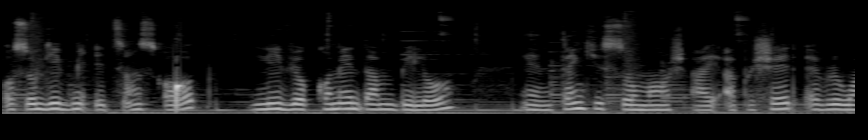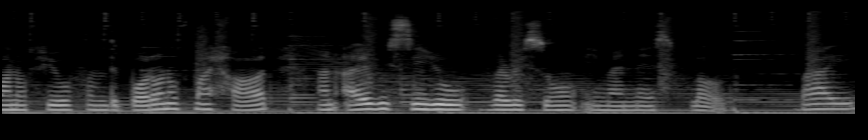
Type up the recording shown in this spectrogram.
Also give me a thumbs up. Leave your comment down below and thank you so much. I appreciate every one of you from the bottom of my heart and i will see you very soon in my next vlog. Bye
